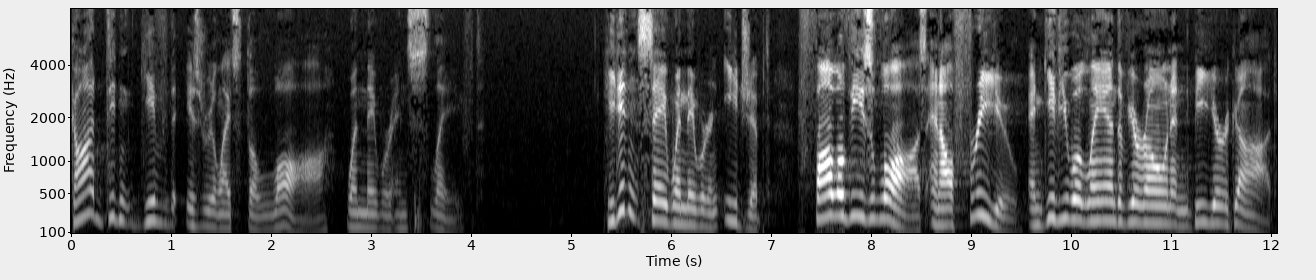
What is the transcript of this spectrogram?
God didn't give the Israelites the law when they were enslaved. He didn't say when they were in Egypt, follow these laws and I'll free you and give you a land of your own and be your God.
